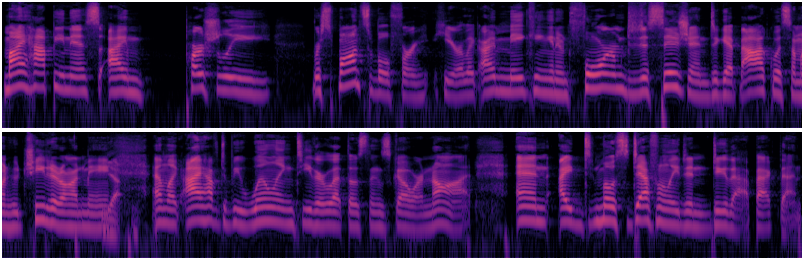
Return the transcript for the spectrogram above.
my happiness. I'm partially responsible for here. Like, I'm making an informed decision to get back with someone who cheated on me. Yeah. And like, I have to be willing to either let those things go or not. And I d- most definitely didn't do that back then.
